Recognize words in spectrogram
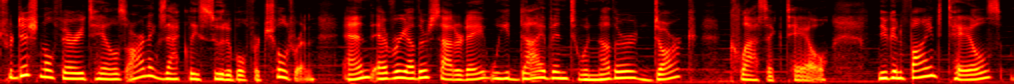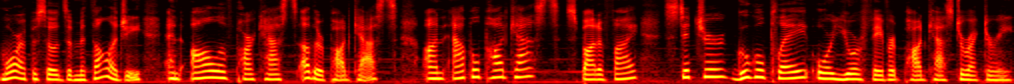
Traditional fairy tales aren't exactly suitable for children, and every other Saturday we dive into another dark, classic tale. You can find Tales, more episodes of Mythology, and all of Parcast's other podcasts on Apple Podcasts, Spotify, Stitcher, Google Play, or your favorite podcast directory.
